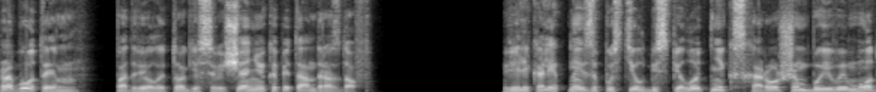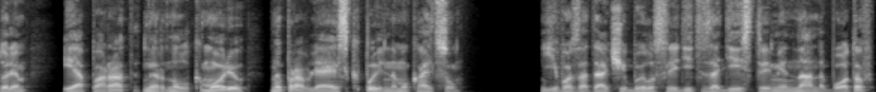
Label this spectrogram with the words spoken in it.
Работаем, подвел итоги совещанию капитан Дроздов. Великолепный запустил беспилотник с хорошим боевым модулем, и аппарат нырнул к морю, направляясь к пыльному кольцу. Его задачей было следить за действиями наноботов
